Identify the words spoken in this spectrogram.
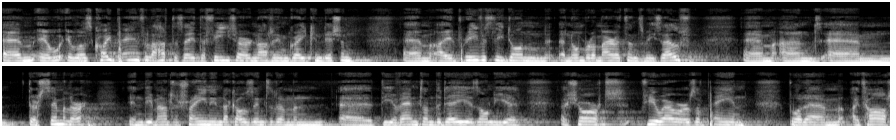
Um, it, it, was quite painful, I have to say. The feet are not in great condition. Um, I had previously done a number of marathons myself, um, and um, they're similar in the amount of training that goes into them, and uh, the event on the day is only a, a short few hours of pain. But um, I thought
